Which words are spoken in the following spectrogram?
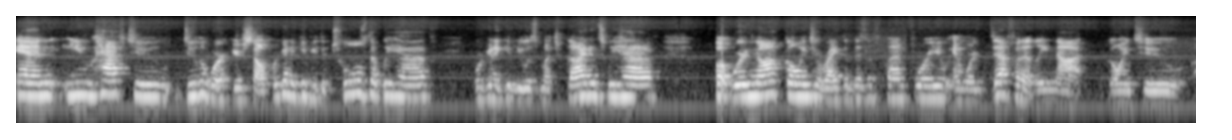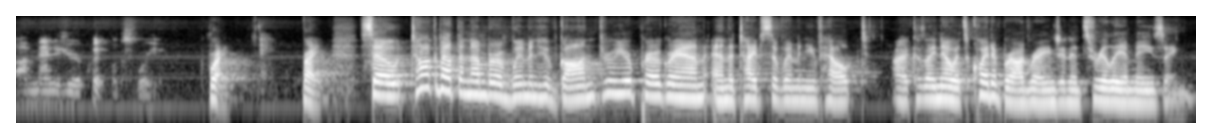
And you have to do the work yourself. We're going to give you the tools that we have. We're going to give you as much guidance we have. But we're not going to write the business plan for you and we're definitely not going to uh, manage your quickbooks for you. Right. Right. So, talk about the number of women who've gone through your program and the types of women you've helped because uh, I know it's quite a broad range and it's really amazing.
